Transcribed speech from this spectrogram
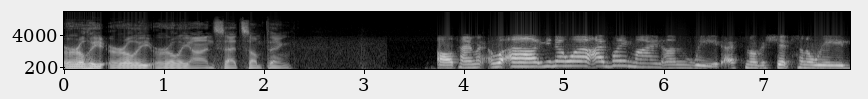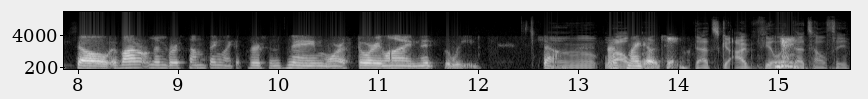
early, early, early onset something. All time. Well, uh, you know what? I blame mine on weed. I smoke a shit ton of weed, so if I don't remember something like a person's name or a storyline, it's the weed. So Uh, that's well, my go-to. That's good. I feel like that's healthy.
